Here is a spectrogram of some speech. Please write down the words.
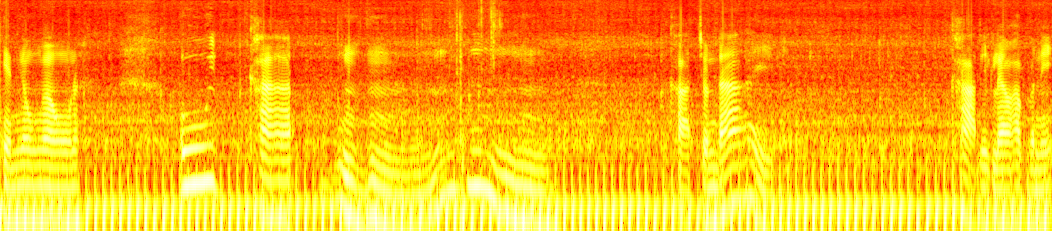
เห็นเงาเงานะ อุ้ยขาด อือหืออื้อหือขาดจนได้ ขาดอีกแล้วครับวันนี้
